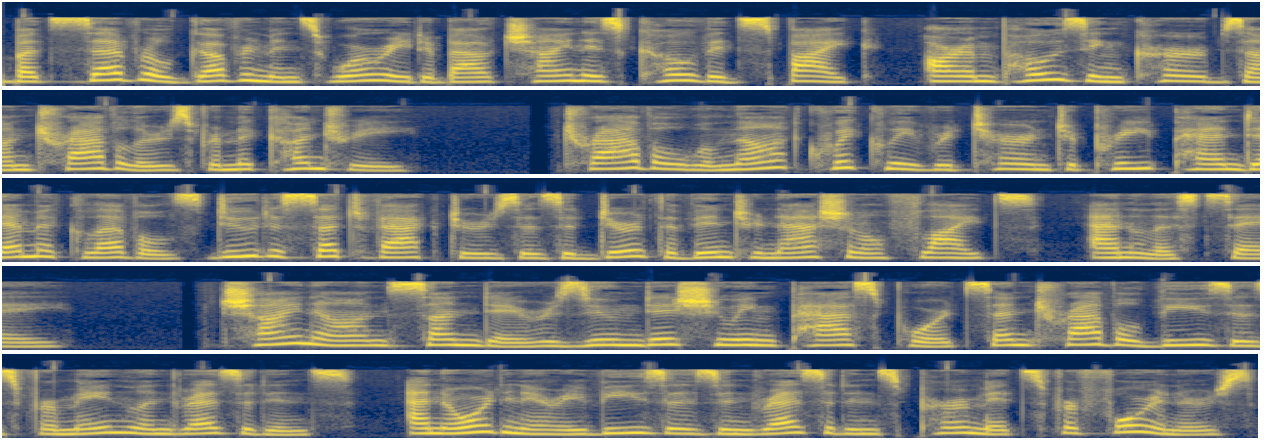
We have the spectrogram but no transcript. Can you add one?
But several governments worried about China's COVID spike are imposing curbs on travelers from the country. Travel will not quickly return to pre-pandemic levels due to such factors as a dearth of international flights, analysts say. China on Sunday resumed issuing passports and travel visas for mainland residents and ordinary visas and residence permits for foreigners,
